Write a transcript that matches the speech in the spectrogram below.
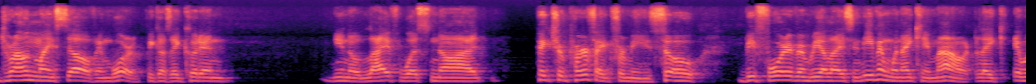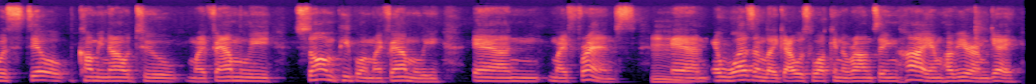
drowned myself in work because I couldn't. You know, life was not picture perfect for me. So before even realizing, even when I came out, like it was still coming out to my family, some people in my family, and my friends. Mm. And it wasn't like I was walking around saying, Hi, I'm Javier, I'm gay.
